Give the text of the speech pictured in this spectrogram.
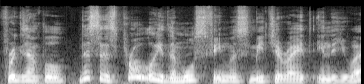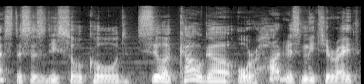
For example, this is probably the most famous meteorite in the US. This is the so-called Sylacauga or Hodges meteorite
